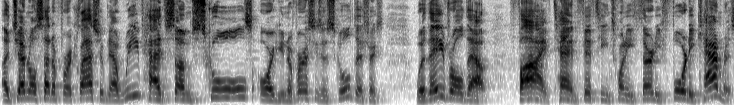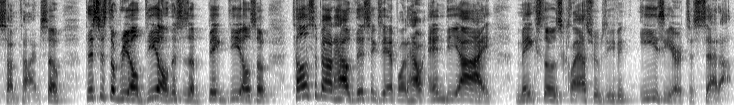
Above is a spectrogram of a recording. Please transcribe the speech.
a general setup for a classroom. Now, we've had some schools or universities or school districts where they've rolled out 5, 10, 15, 20, 30, 40 cameras sometimes. So this is the real deal, and this is a big deal. So tell us about how this example and how NDI makes those classrooms even easier to set up.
